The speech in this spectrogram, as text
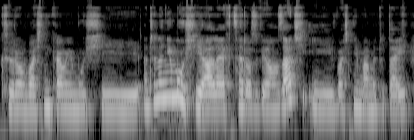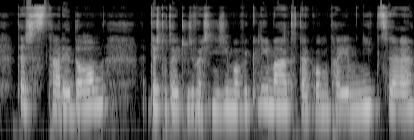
którą właśnie Kami musi, znaczy no nie musi, ale chce rozwiązać i właśnie mamy tutaj też stary dom, też tutaj czuć właśnie zimowy klimat, taką tajemnicę.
